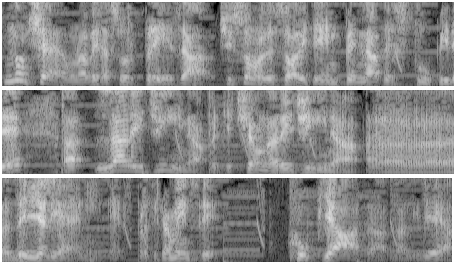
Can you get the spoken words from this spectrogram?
Non c'è una vera sorpresa, ci sono le solite impennate stupide. Uh, la regina, perché c'è una regina uh, degli alieni, è praticamente copiata dall'idea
